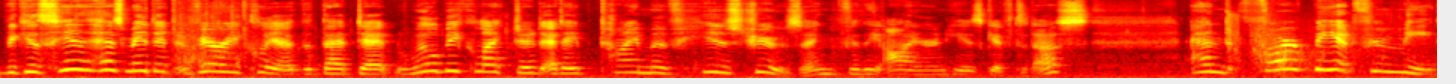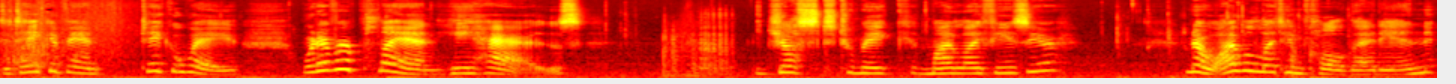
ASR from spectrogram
Because he has made it very clear that that debt will be collected at a time of his choosing for the iron he has gifted us, and far be it from me to take, take away whatever plan he has just to make my life easier. No, I will let him call that in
